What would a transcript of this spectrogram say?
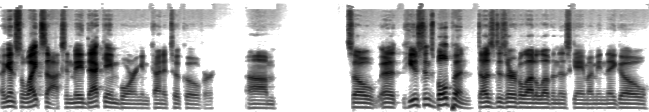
against the White Sox and made that game boring and kind of took over. Um, so uh, Houston's bullpen does deserve a lot of love in this game. I mean, they go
